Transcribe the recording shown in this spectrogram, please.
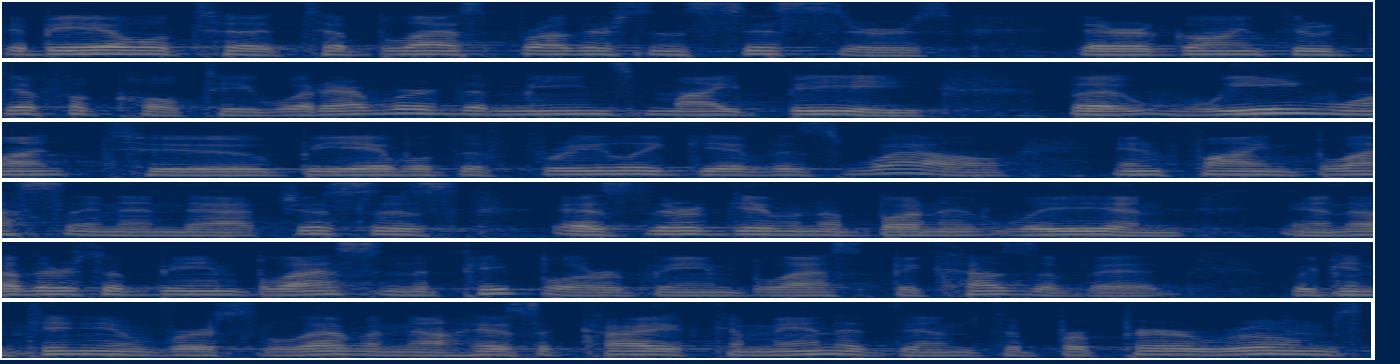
to be able to, to bless brothers and sisters that are going through difficulty, whatever the means might be. but we want to be able to freely give as well and find blessing in that, just as, as they're given abundantly and, and others are being blessed and the people are being blessed because of it. We continue in verse 11. Now Hezekiah commanded them to prepare rooms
